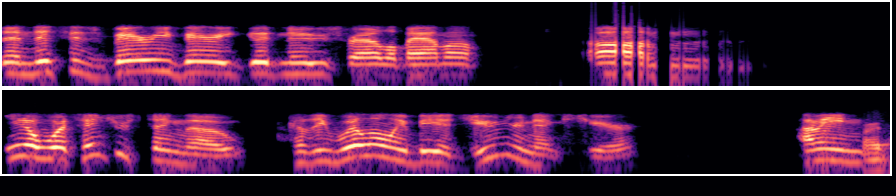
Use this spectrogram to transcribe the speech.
than this is very, very good news for Alabama. Um, you know what's interesting though because he will only be a junior next year. I mean, right.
